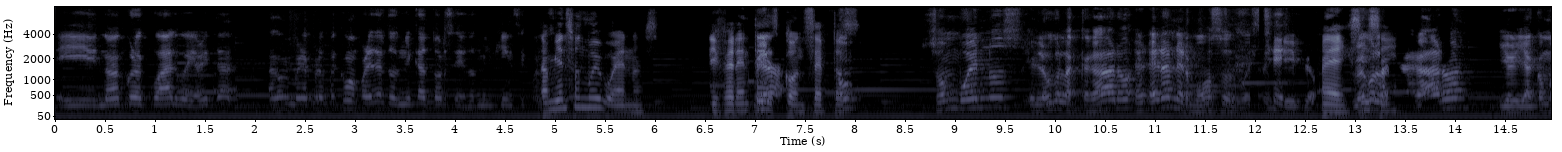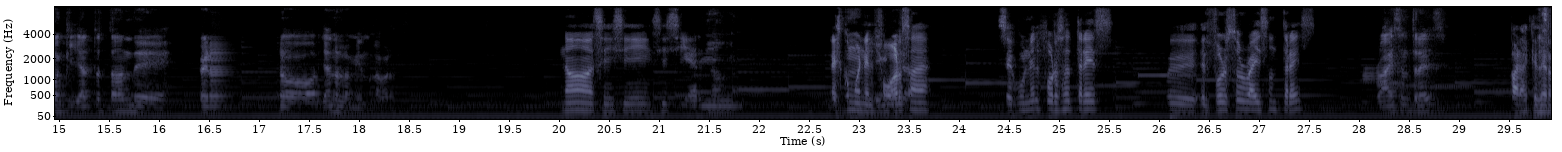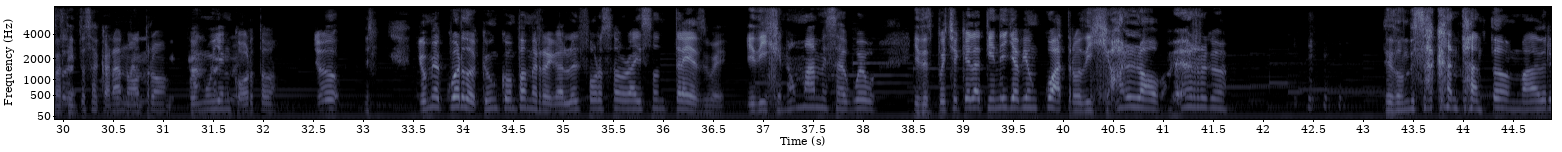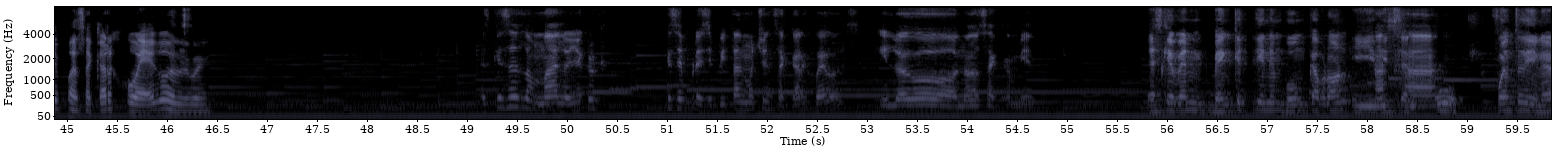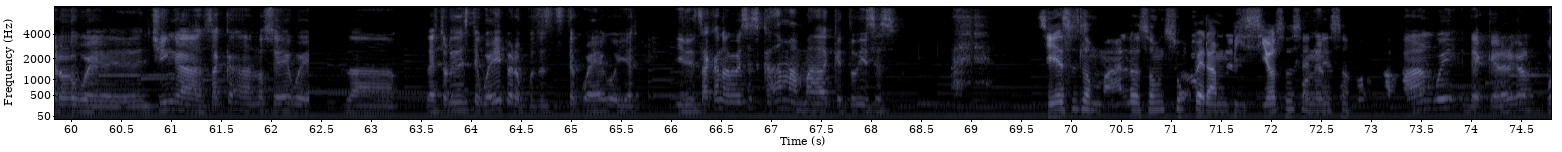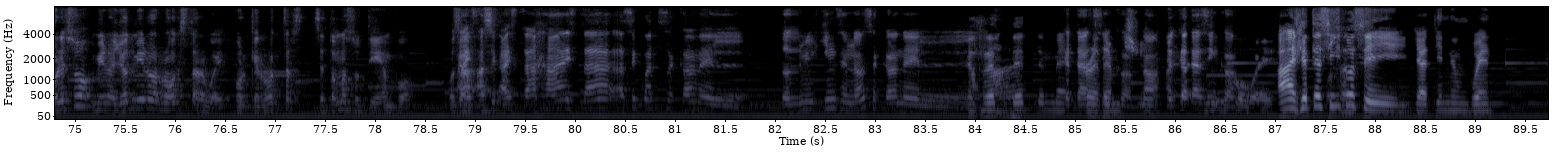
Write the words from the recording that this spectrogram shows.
Y no me acuerdo cuál, güey. Ahorita hago memoria, pero fue como por ahí del 2014, 2015. cuando También son muy buenos. Diferentes Mira, conceptos. Son, son buenos y luego la cagaron. E- Eran hermosos, güey, al Sí. principio. Luego sí. la cagaron y ya como que ya trataron de... Pero, pero ya no es lo mismo, la verdad. No, sí, sí, sí, cierto. Y- Es como en el mira- Forza. Según el Forza 3, eh, el Forza Horizon 3, Ryzen 3. para que de Esto- ratito sacaran me- otro. me Fue muy en güey. corto. Yo, yo me acuerdo que un compa me regaló el Forza Horizon 3, güey. Y dije, no mames a huevo. Y después chequé la tienda y ya había un 4. Dije, ¡a la verga! ¿De dónde sacan tanta madre para sacar juegos, güey? Es que eso es lo malo. Yo creo que se precipitan mucho en sacar juegos y luego no los sacan bien. Es que ven, ven que tienen boom, cabrón, y dicen. "Uh, fuente de dinero, güey, en chinga, saca, no sé, güey, la, la historia de este güey, pero pues es este juego, y, y sacan a veces cada mamada que tú dices, Sí, eso es lo malo. Son súper ambiciosos en el eso. afán, güey, de querer ganar. Por eso, mira, yo admiro a Rockstar, güey, porque Rockstar se toma su tiempo. O sea, ahí, hace ahí está, ajá, ahí está. ¿Hace cuánto sacaron el 2015, no? Sacaron el, El Red Ajá. Dead GTA V. Redemption. No, el GTA V. güey. Ah, el GTA sea- V sí, ya tiene un buen.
